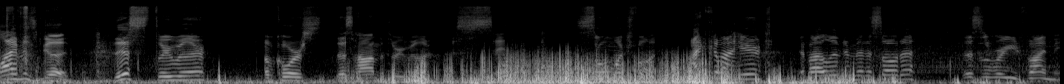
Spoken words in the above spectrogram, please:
Life is good. This three wheeler, of course, this Honda three wheeler is sick. So much fun. I come out here. If I lived in Minnesota, this is where you'd find me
